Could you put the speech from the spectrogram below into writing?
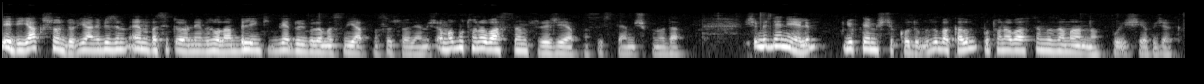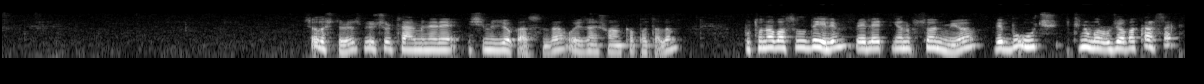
LED'i yak söndür. Yani bizim en basit örneğimiz olan blinking LED uygulamasını yapması söylenmiş. Ama butona bastığım sürece yapması istenmiş bunu da. Şimdi deneyelim. Yüklemiştik kodumuzu. Bakalım butona bastığımız zaman mı bu işi yapacak. Çalıştırıyoruz. Bir tür işimiz yok aslında. O yüzden şu an kapatalım. Butona basılı değilim ve led yanıp sönmüyor. Ve bu uç 2 numara uca bakarsak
